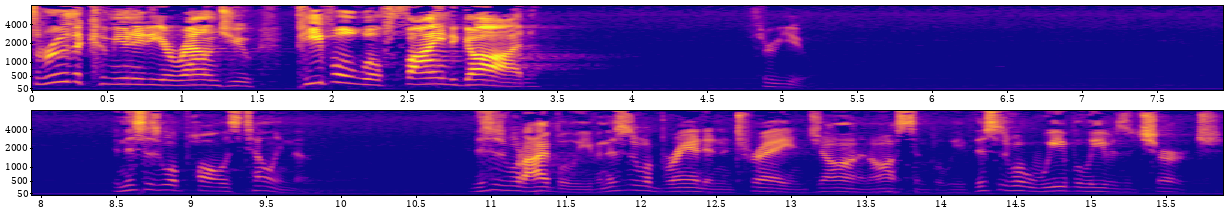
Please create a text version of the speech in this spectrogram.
through the community around you, people will find God through you. And this is what Paul is telling them. This is what I believe, and this is what Brandon and Trey and John and Austin believe. This is what we believe as a church.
